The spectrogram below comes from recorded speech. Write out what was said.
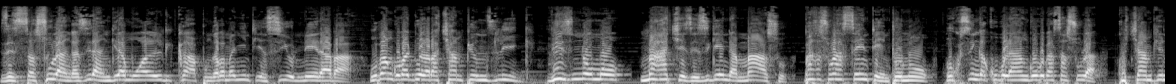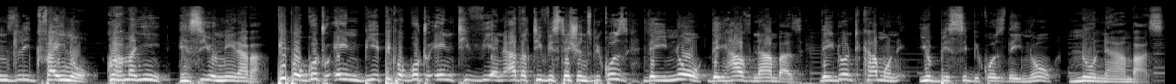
zezisasula nga zirangira mu world cup nga bamanyi nti ensi yonna eraba. Oba nga obadde olaba champions league these normal matches ezigenda maaso basasula sente entono okusinga ku bulango bwe basasula ku champions league final. Kubamanyi ensi yonna eraba people go to nba people go to ntv and other tv stations because they know they have numbers. They don't come on ubc because they know no numbers.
